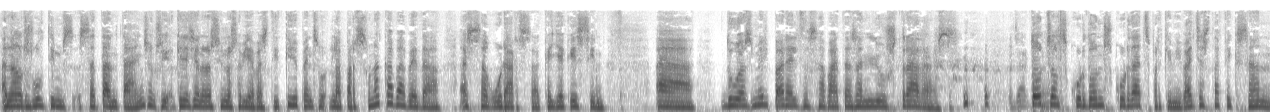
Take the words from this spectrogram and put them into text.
en els últims 70 anys, o sigui, aquella generació no s'havia vestit, que jo penso, la persona que va haver d'assegurar-se que hi haguessin eh, 2.000 parells de sabates enllustrades, tots els cordons cordats, perquè m'hi vaig estar fixant,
